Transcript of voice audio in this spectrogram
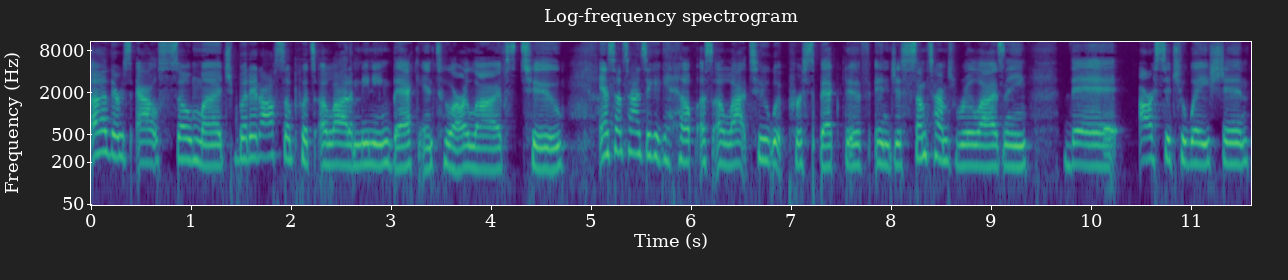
others out so much, but it also puts a lot of meaning back into our lives too. And sometimes it can help us a lot too with perspective and just sometimes realizing that our situation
